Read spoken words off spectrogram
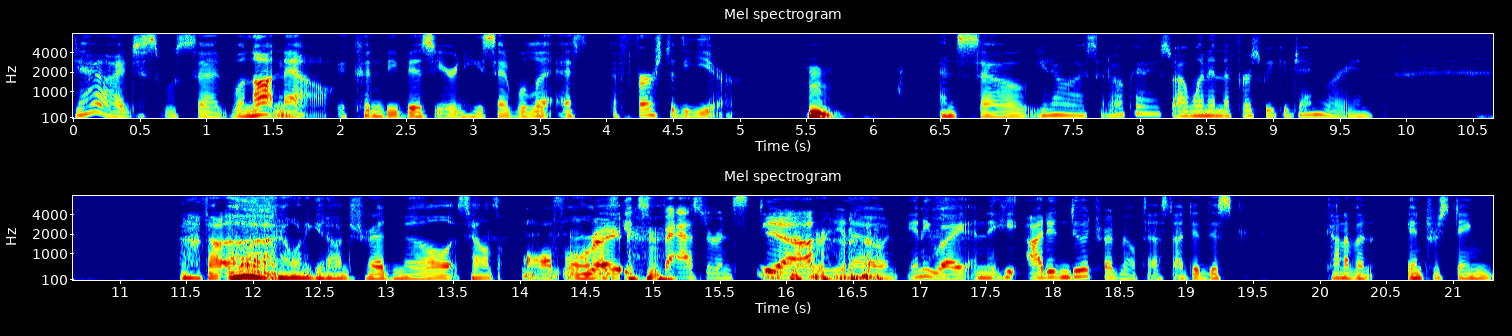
yeah i just was said well not now it couldn't be busier and he said well it's the first of the year Hmm. and so you know i said okay so i went in the first week of january and and I thought, oh, I don't want to get on a treadmill. It sounds awful. Right. It gets faster and steeper, Yeah. you know. And anyway, and he, I didn't do a treadmill test. I did this kind of an interesting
